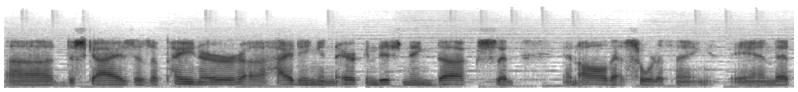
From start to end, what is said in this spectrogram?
uh, disguised as a painter, uh, hiding in air conditioning ducts, and and all that sort of thing. And that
